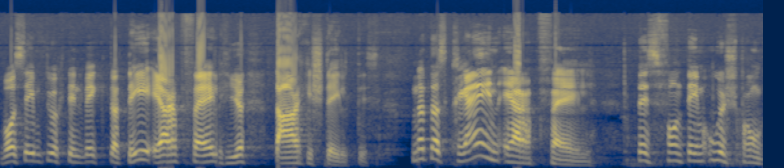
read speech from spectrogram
was eben durch den Vektor dr-Pfeil hier dargestellt ist. Na, das Klein-R-Pfeil, das von dem Ursprung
